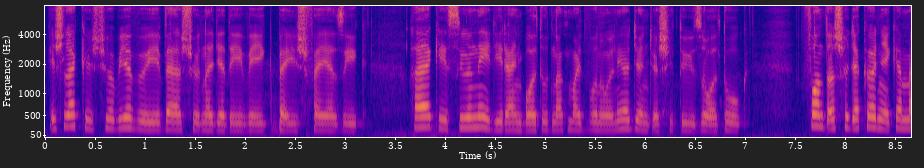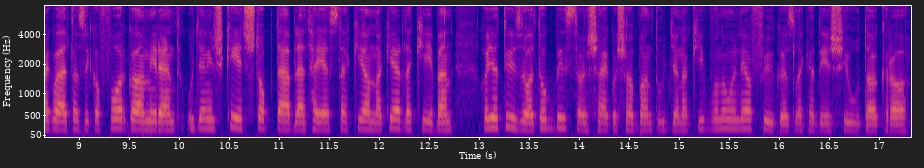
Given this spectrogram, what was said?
és legkésőbb jövő év első negyedévéig be is fejezik. Ha elkészül, négy irányból tudnak majd vonulni a gyöngyösi tűzoltók. Fontos, hogy a környéken megváltozik a forgalmi rend, ugyanis két stop táblát helyeztek ki annak érdekében, hogy a tűzoltók biztonságosabban tudjanak kivonulni a főközlekedési utakra.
